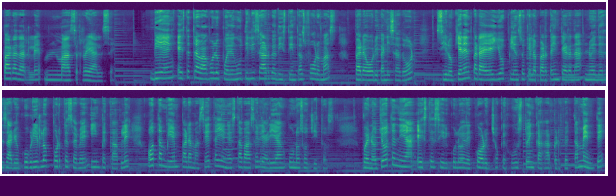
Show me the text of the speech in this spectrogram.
para darle más realce. Bien, este trabajo lo pueden utilizar de distintas formas para organizador si lo quieren para ello, pienso que la parte interna no es necesario cubrirlo porque se ve impecable o también para maceta y en esta base le harían unos hoyitos. Bueno, yo tenía este círculo de corcho que justo encaja perfectamente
